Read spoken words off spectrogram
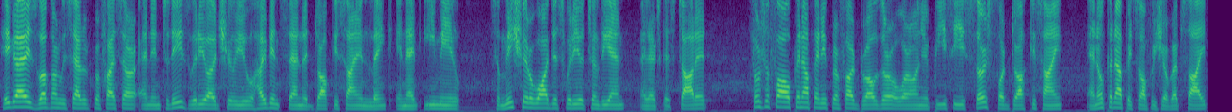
Hey guys, welcome to Savvy Professor and in today's video I'll show you how you can send a DocuSign link in an email. So make sure to watch this video till the end and let's get started. First of all, open up any preferred browser over on your PC, search for DocuSign and open up its official website.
